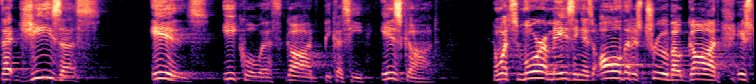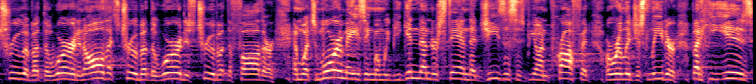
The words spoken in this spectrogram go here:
that Jesus is equal with God because he is God. And what's more amazing is all that is true about God is true about the Word, and all that's true about the Word is true about the Father. And what's more amazing when we begin to understand that Jesus is beyond prophet or religious leader, but he is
